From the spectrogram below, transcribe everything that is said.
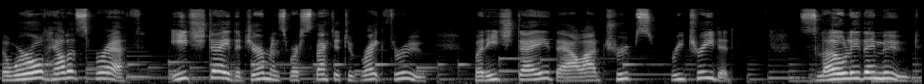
The world held its breath. Each day the Germans were expected to break through, but each day the Allied troops retreated. Slowly they moved,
